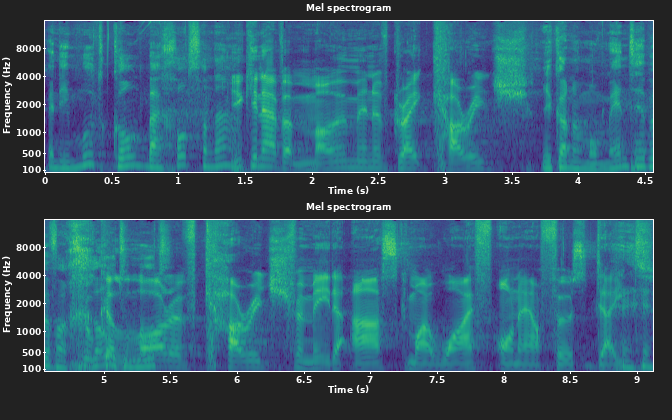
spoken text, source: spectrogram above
En die moed komt bij God vandaan. You can have a moment of great courage. Je kan een moment hebben van It took a grote lot moed. of courage for me to ask my wife on our first date.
